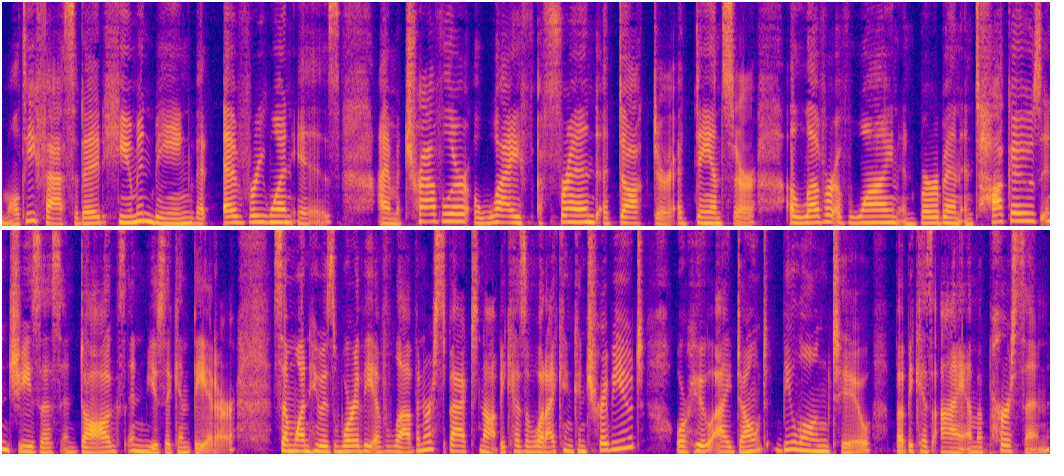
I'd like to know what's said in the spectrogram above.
multifaceted human being that everyone is. I'm a traveler, a wife, a friend, a doctor, a dancer, a lover of wine and bourbon and tacos and Jesus and dogs and music and theater. Someone who is worthy of love and respect, not because of what I can contribute or who I don't belong to, but because I am a person.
